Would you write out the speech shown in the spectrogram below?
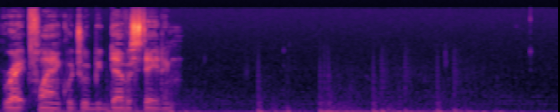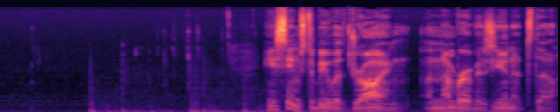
right flank, which would be devastating. He seems to be withdrawing a number of his units, though.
